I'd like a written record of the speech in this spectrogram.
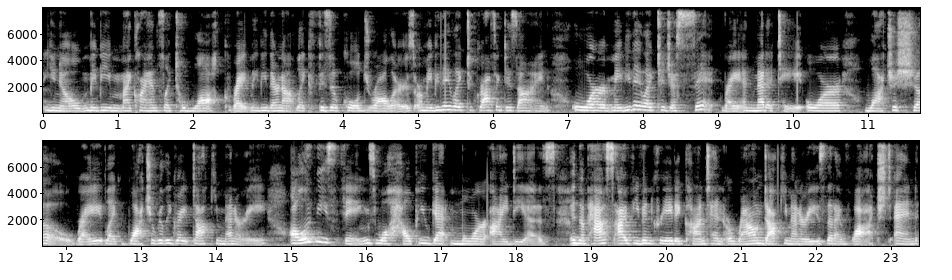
you know maybe my clients like to walk right? Maybe they're not like physical drawers or maybe they like to graphic design or maybe they like to just sit right and meditate or watch a show right? Like watch a really great documentary. All of these things will help you get more ideas. In the past i've even created content around documentaries that i've watched and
